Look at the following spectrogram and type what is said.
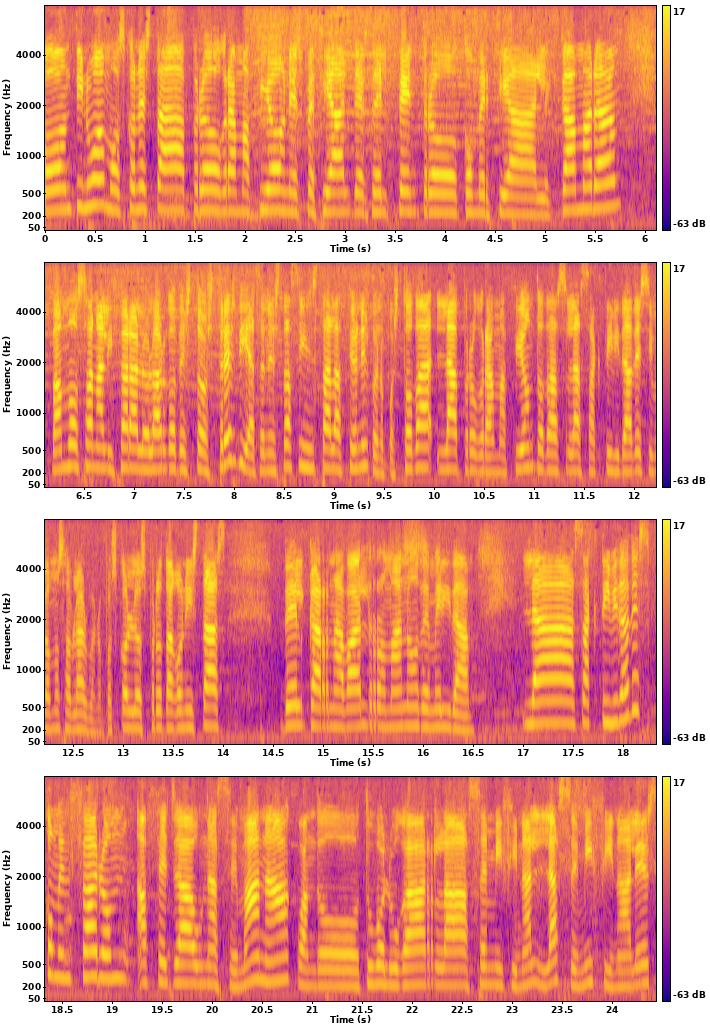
Continuamos con esta programación especial desde el Centro Comercial Cámara. Vamos a analizar a lo largo de estos tres días en estas instalaciones, bueno, pues toda la programación, todas las actividades y vamos a hablar, bueno, pues con los protagonistas del Carnaval Romano de Mérida. Las actividades comenzaron hace ya una semana cuando tuvo lugar la semifinal, las semifinales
